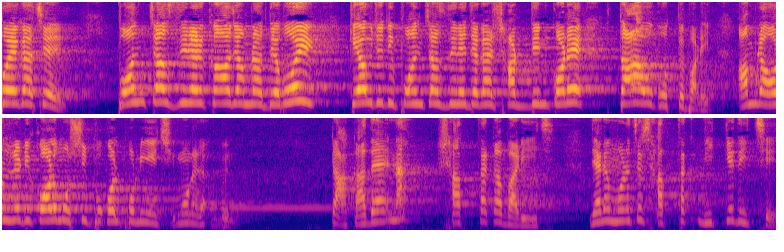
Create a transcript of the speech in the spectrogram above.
হয়ে গেছে। পঞ্চাশ দিনের কাজ আমরা দেবই। কেউ যদি পঞ্চাশ দিনের জায়গায় ষাট দিন করে তারাও করতে পারে। আমরা অলরেডি কর্মশ্রী প্রকল্প নিয়েছি, মনে রাখবেন। টাকা দেয় না, সাত টাকা বাড়িয়েছে। যেন মনে হচ্ছে সাত টাকা ভিক্ষে দিচ্ছে।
